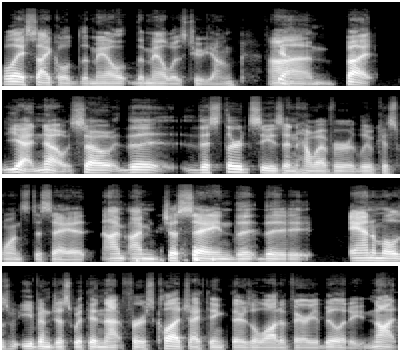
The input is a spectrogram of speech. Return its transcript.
Well, they cycled. The male, the male was too young. Yeah. Um, but yeah, no. So the this third season, however Lucas wants to say it, I'm I'm just saying the the animals, even just within that first clutch, I think there's a lot of variability. Not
